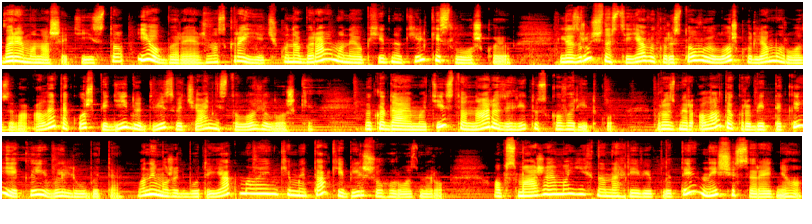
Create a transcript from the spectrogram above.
Беремо наше тісто і обережно з краєчку набираємо необхідну кількість ложкою. Для зручності я використовую ложку для морозива, але також підійдуть дві звичайні столові ложки. Викладаємо тісто на розігріту сковорідку. Розмір оладок робіть такий, який ви любите. Вони можуть бути як маленькими, так і більшого розміру. Обсмажуємо їх на нагріві плити нижче середнього,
